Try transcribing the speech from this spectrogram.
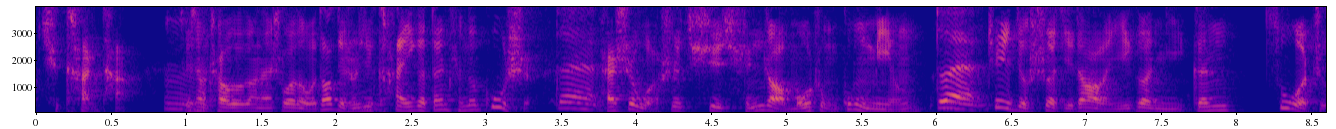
去看它？就像超哥刚才说的，我到底是去看一个单纯的故事，对，还是我是去寻找某种共鸣？对，这就涉及到了一个你跟作者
